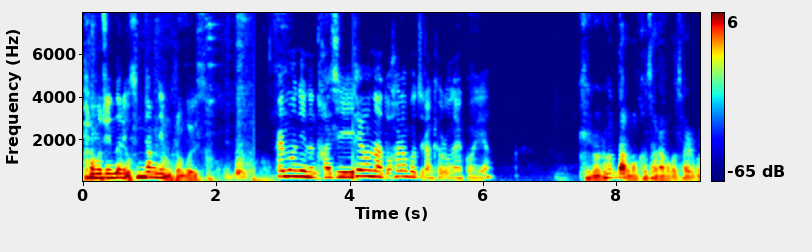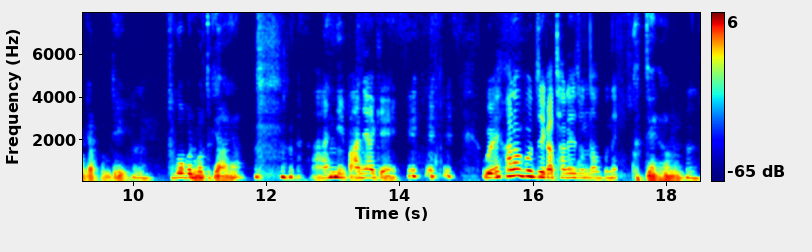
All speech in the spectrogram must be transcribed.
할아버지 옛날에 훈장님 그런 거였어. 할머니는 다시 태어나도 할아버지랑 결혼할 거예요? 결혼한다고 그 사람하고 살고 싶은데 응. 죽어버리면 어떻게 하냐? 아니 만약에 왜 할아버지가 잘해줬나 보네. 그때는 응.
